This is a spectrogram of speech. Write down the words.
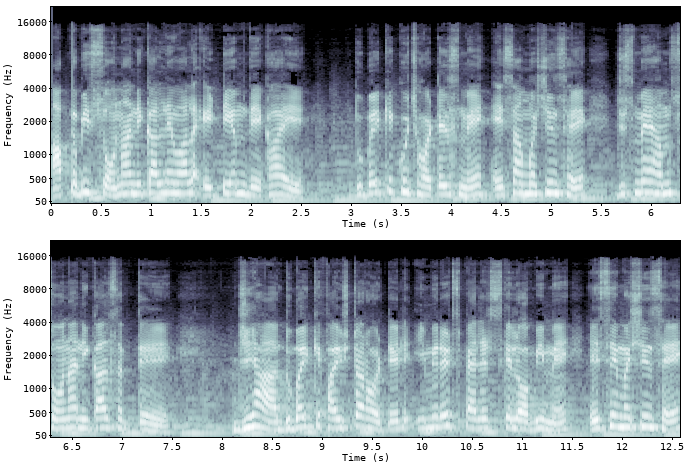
आप कभी सोना निकालने वाला एटीएम देखा है। दुबई के कुछ होटल्स में ऐसा मशीन्स है जिसमें हम सोना निकाल सकते हैं। जी हाँ दुबई के five star hotel Emirates Palace के लॉबी में ऐसे मशीन्स है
